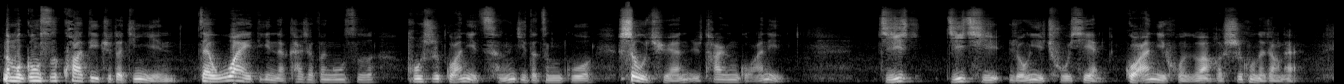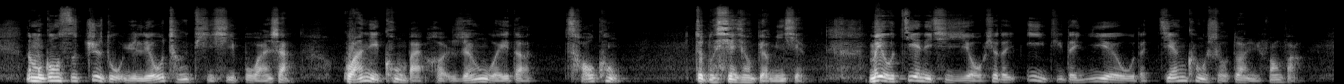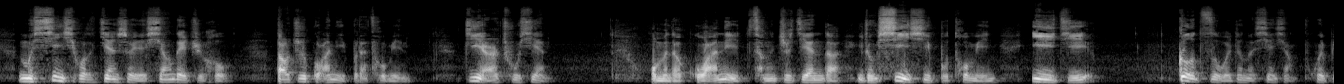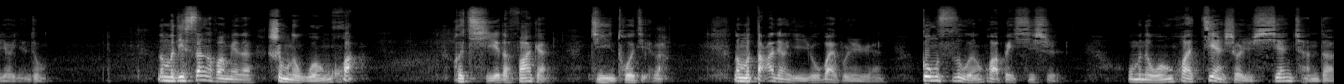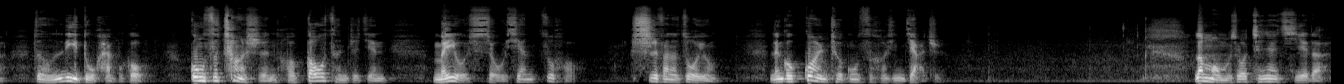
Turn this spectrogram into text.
那么公司跨地区的经营，在外地呢开设分公司，同时管理层级的增多，授权与他人管理，极极其容易出现管理混乱和失控的状态。那么公司制度与流程体系不完善，管理空白和人为的操控，这种现象比较明显。没有建立起有效的异地的业务的监控手段与方法，那么信息化的建设也相对滞后，导致管理不太透明，进而出现我们的管理层之间的一种信息不透明以及各自为政的现象会比较严重。那么第三个方面呢，是我们的文化和企业的发展进行脱节了。那么大量引入外部人员，公司文化被稀释。我们的文化建设与宣传的这种力度还不够，公司创始人和高层之间没有首先做好示范的作用，能够贯彻公司核心价值。那么我们说，城乡企业的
